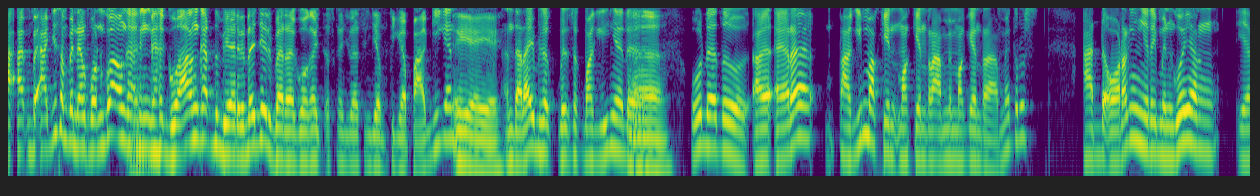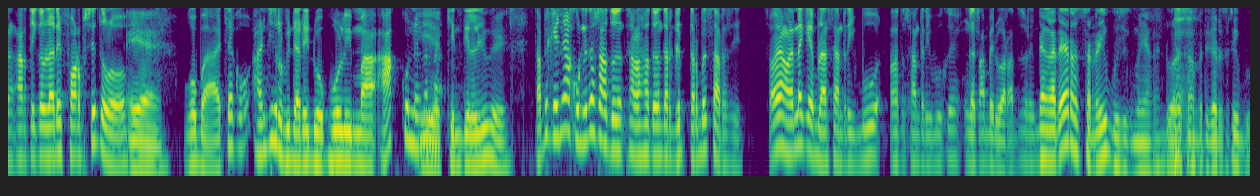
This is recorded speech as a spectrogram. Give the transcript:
A- A- Aji sampai nelpon gua enggak enggak gua angkat tuh biarin aja daripada gua nge- ngejelasin jam 3 pagi kan. Iya, iya. Antara besok besok paginya dah. Ah. Udah tuh akhirnya pagi makin makin rame makin rame terus ada orang yang ngirimin gue yang yang artikel dari Forbes itu loh. Iya. Gue baca kok anjing lebih dari 25 akun yang Iya, kena. kintil juga ya. Tapi kayaknya akun itu satu, salah satu yang ter- terbesar sih. Soalnya yang lainnya kayak belasan ribu, ratusan ribu kayak enggak sampai 200 ribu. Dan katanya ratusan ribu sih kebanyakan, 200 sampai 300 ribu.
